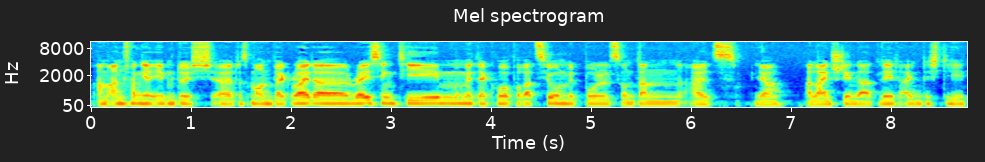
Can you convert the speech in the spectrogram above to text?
am Anfang ja eben durch äh, das Mountainbike Rider Racing Team mit der Kooperation mit Bulls und dann als ja, alleinstehender Athlet eigentlich die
